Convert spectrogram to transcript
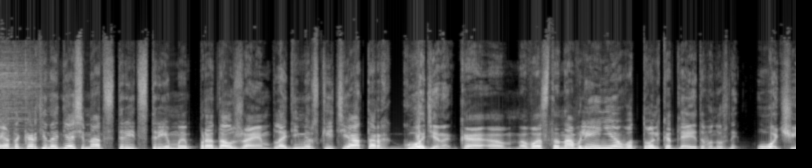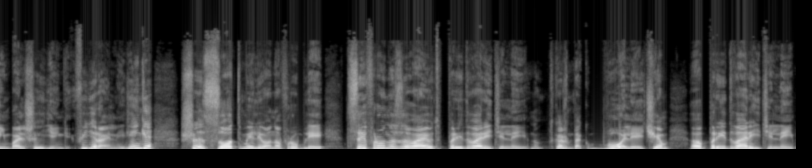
Это «Картина дня» 17.33. Мы продолжаем. Владимирский театр годен к э, восстановлению. Вот только для этого нужны очень большие деньги. Федеральные деньги — 600 миллионов рублей. Цифру называют предварительной. Ну, скажем так, более чем э, предварительной.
